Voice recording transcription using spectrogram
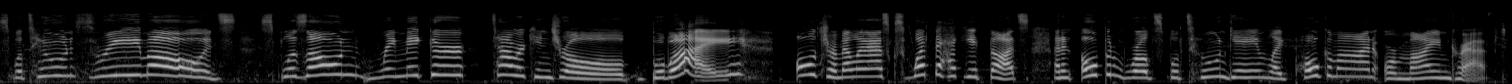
Splatoon three modes, Splat Zone, Rainmaker, Tower Control. Bye bye." Ultra Melon asks, what the heck are your thoughts on an open world Splatoon game like Pokemon or Minecraft?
